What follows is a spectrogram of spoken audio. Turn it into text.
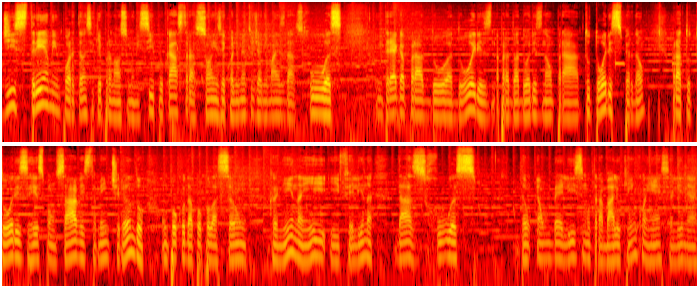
de extrema importância aqui para o nosso município, castrações, recolhimento de animais das ruas, entrega para doadores, para doadores não, para tutores, perdão, para tutores responsáveis também, tirando um pouco da população canina e, e felina das ruas. Então é um belíssimo trabalho, quem conhece ali, né,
